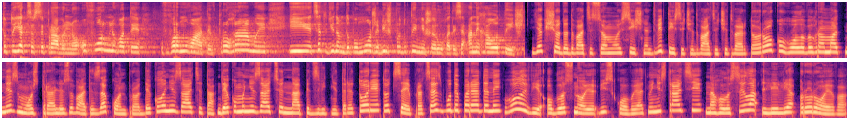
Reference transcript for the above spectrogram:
тобто як це все правильно оформлювати, формувати в програми, і це тоді нам допоможе більш продуктивніше рухатися, а не хаотично. Якщо до 27 січня 2024 року голови громад не зможуть реалізувати закон про деколонізацію та декомунізацію на підзвітні території, то цей процес буде переданий голові обласної військової адміністрації, наголосила Лілія Руроєва.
